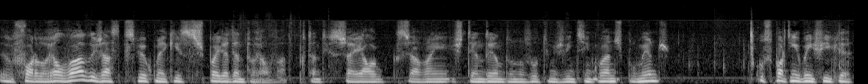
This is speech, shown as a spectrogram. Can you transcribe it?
eh, fora do relevado, e já se percebeu como é que isso se espelha dentro do relevado. Portanto, isso já é algo que se já vem estendendo nos últimos 25 anos, pelo menos. O Sporting e o Benfica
